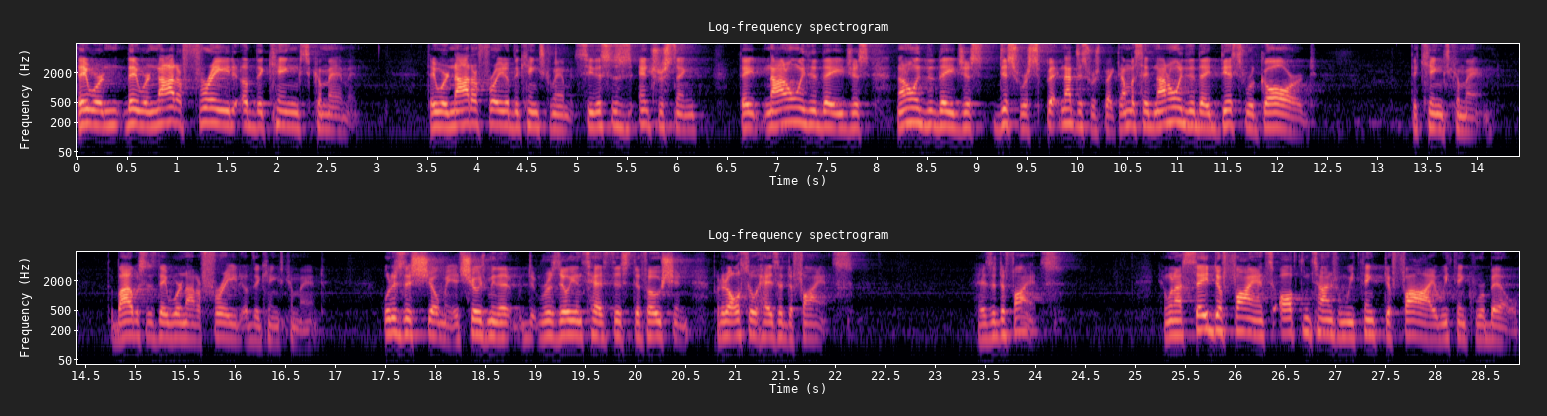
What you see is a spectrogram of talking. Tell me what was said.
They were, they were not afraid of the king's commandment. They were not afraid of the king's commandment. See, this is interesting. They not only did they just not only did they just disrespect, not disrespect. I'm gonna say not only did they disregard the king's command. The Bible says they were not afraid of the king's command. What does this show me? It shows me that resilience has this devotion, but it also has a defiance. It has a defiance. And when I say defiance, oftentimes when we think defy, we think rebel.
